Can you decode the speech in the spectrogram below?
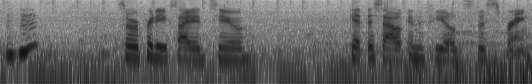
Mm-hmm. So we're pretty excited to get this out in the fields this spring.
